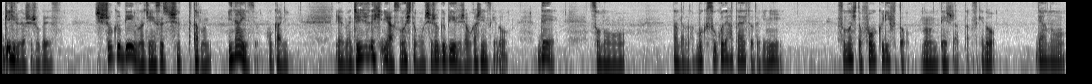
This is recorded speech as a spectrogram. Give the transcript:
ビールが主食です。主食ビールの人種って多分いないんですよ。他に。いやまあ人種的にはその人も主食ビールじゃおかしいんですけど。でそのなんだろうな。僕そこで働いてた時にその人フォークリフトの運転手だったんですけど。であの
